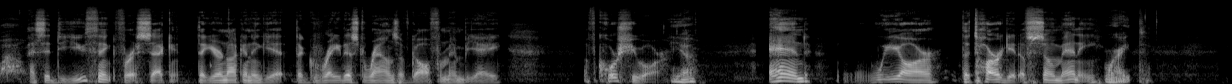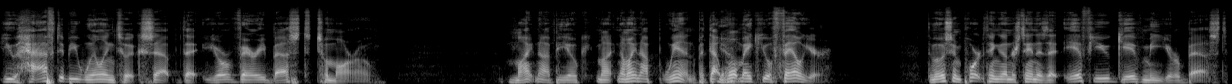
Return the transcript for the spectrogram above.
Wow. I said, Do you think for a second that you're not going to get the greatest rounds of golf from MBA? Of course you are. Yeah. And we are the target of so many. Right. You have to be willing to accept that your very best tomorrow might not be okay, might, might not win, but that Yeah. won't make you a failure. The most important thing to understand is that if you give me your best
